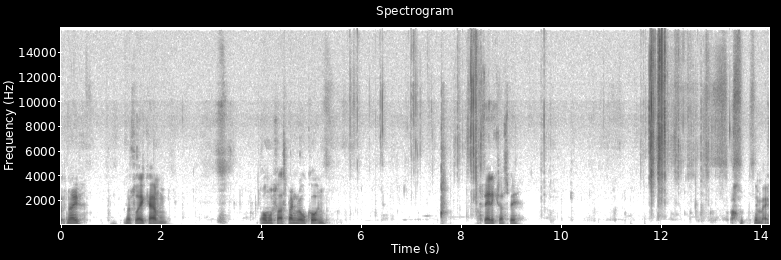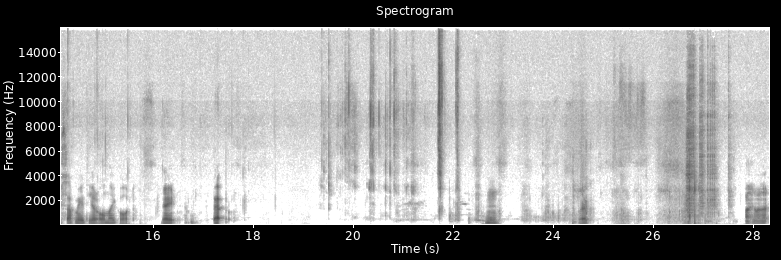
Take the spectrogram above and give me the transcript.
It's nice. It's like um, almost like a spring roll coating. Very crispy. the mess I've made here, oh my god. Right, bip. Mmm. Right. Back in a minute.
